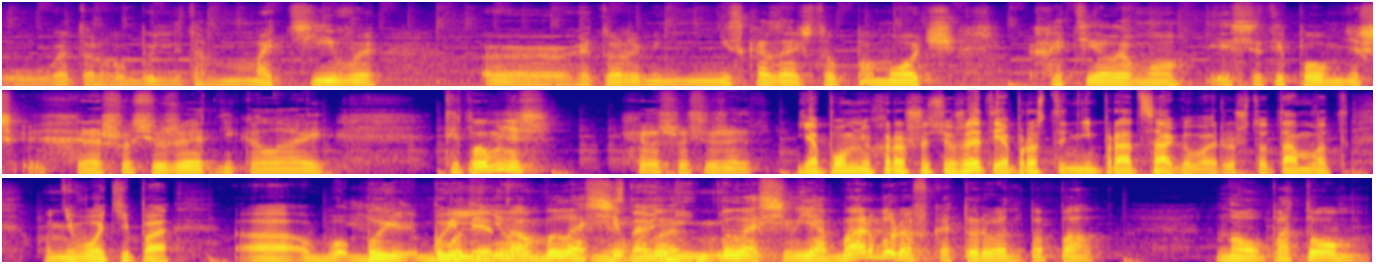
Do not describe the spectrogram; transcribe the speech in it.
у которого были там мотивы, э, которыми не сказать, что помочь хотел ему, если ты помнишь хорошо сюжет, Николай. Ты помнишь хорошо сюжет? Я помню хорошо сюжет, я просто не про отца говорю, что там вот у него типа э, б- бы- были вот у него там, была, не сем- знаю, ну, не- не- была семья Барбаров, в которую он попал, но потом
